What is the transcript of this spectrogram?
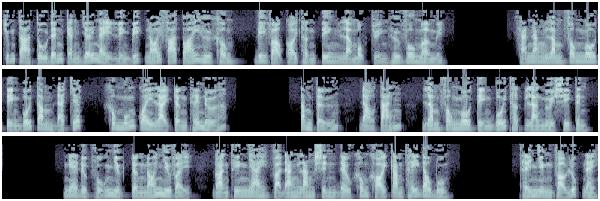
Chúng ta tu đến cảnh giới này liền biết nói phá toái hư không, đi vào cõi thần tiên là một chuyện hư vô mờ mịt. Khả năng lâm phong ngô tiền bối tâm đã chết, không muốn quay lại trần thế nữa. Tâm tử, đạo tán, lâm phong ngô tiền bối thật là người si tình. Nghe được Vũ Nhược Trần nói như vậy, đoạn thiên nhai và đăng lăng sinh đều không khỏi cảm thấy đau buồn. Thế nhưng vào lúc này,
